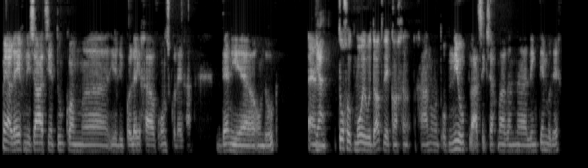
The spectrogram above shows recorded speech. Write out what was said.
maar ja, reorganisatie en toen kwam eh, jullie collega, of ons collega, Danny eh, om de hoek. En Ja. toch ook mooi hoe dat weer kan ga- gaan, want opnieuw plaats ik zeg maar een eh, LinkedIn bericht.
